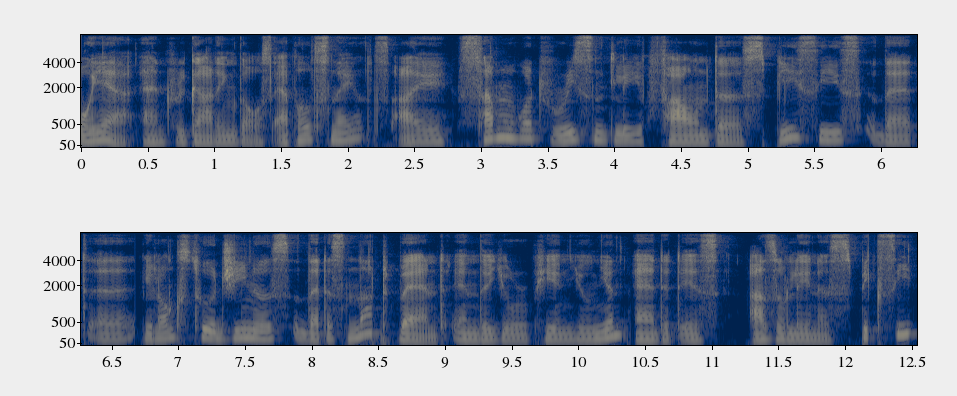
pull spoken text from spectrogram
Oh yeah, and regarding those apple snails, I somewhat recently found a species that uh, belongs to a genus that is not banned in the European Union, and it is Asolene spixi.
